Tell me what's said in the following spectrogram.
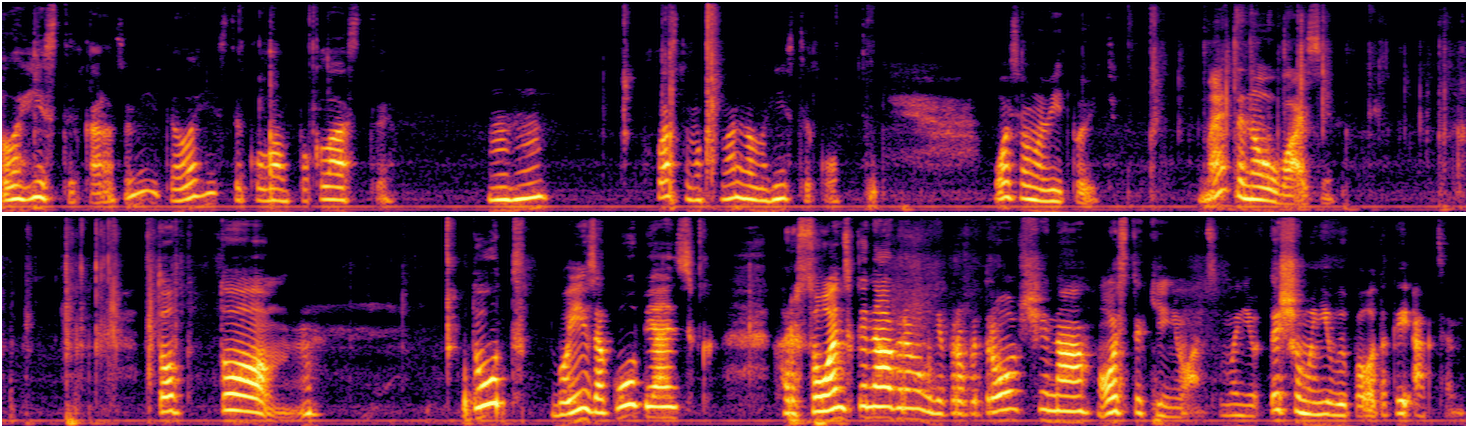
Логістика, розумієте? Логістику вам покласти. Угу. Покласти максимальну логістику. Ось вам і відповідь. Маєте на увазі. Тобто тут бої за Куп'янськ, Херсонський напрямок, Дніпропетровщина. Ось такі нюанси. Мені, те, що мені випало, такий акцент.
